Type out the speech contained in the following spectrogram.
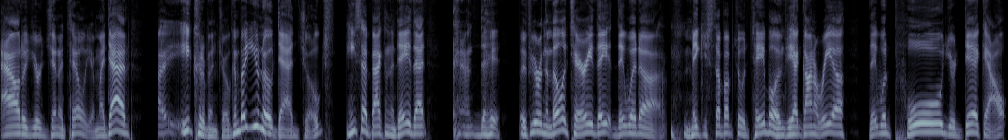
out of your genitalia. My dad, I, he could have been joking, but you know dad jokes. He said back in the day that they, if you're in the military, they, they would uh, make you step up to a table and if you had gonorrhea, they would pull your dick out,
